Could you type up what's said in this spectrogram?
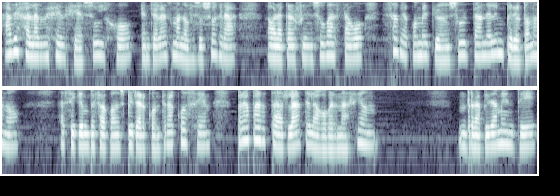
a dejar la regencia de su hijo entre las manos de su suegra, ahora que al fin su vástago se había convertido en sultán del imperio otomano. Así que empezó a conspirar contra Kosen para apartarla de la gobernación. Rápidamente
